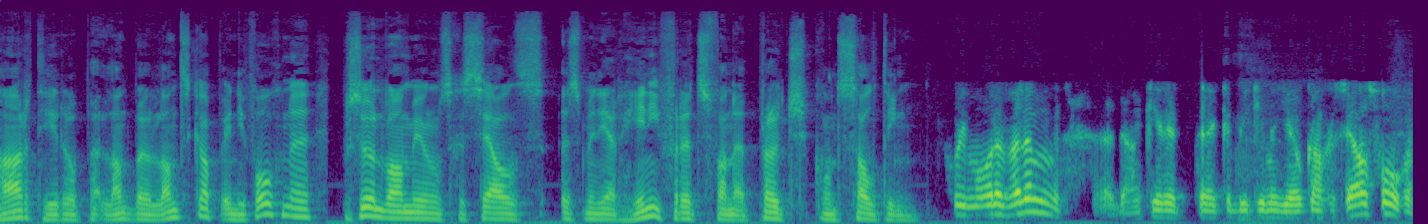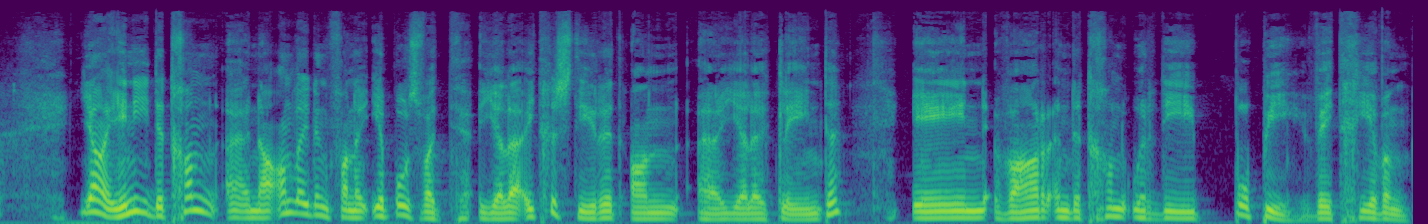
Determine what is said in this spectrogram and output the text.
Hart hier op Landbou Landskap en die volgende persoon waarmee ons gesels is meneer Henny Fritz van Approach Consulting. Goeiemôre Willem. Eh, dankie dat ek 'n bietjie met jou kan gesels volgens. Ja, Henny, dit gaan uh, na aanleiding van 'n e-pos wat jy uitgestuur het aan uh, julle kliënte en waarin dit gaan oor die poppy wetgewing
